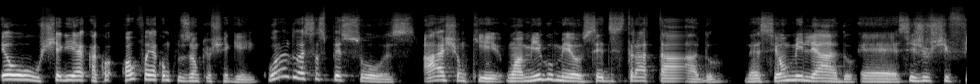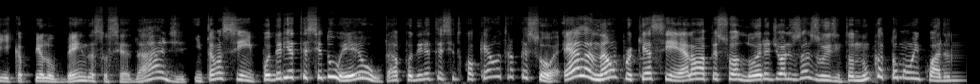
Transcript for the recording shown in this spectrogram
eu cheguei a, a, Qual foi a conclusão que eu cheguei? Quando essas pessoas acham que um amigo meu ser destratado né, ser humilhado é, se justifica pelo bem da sociedade, então assim, poderia ter sido eu, tá? Poderia ter sido qualquer outra pessoa. Ela não, porque assim, ela é uma pessoa loira de olhos azuis, então nunca tomou um enquadro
